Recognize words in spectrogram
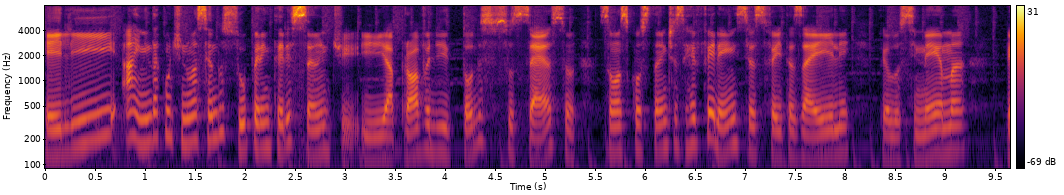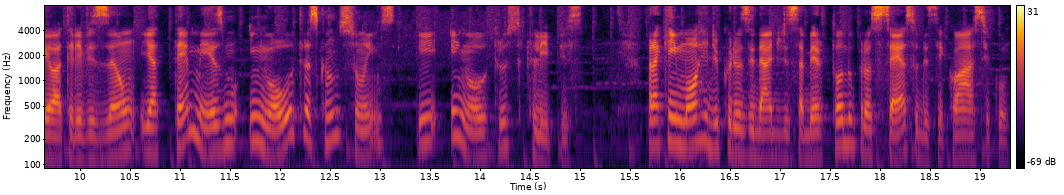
Ele ainda continua sendo super interessante e a prova de todo esse sucesso são as constantes referências feitas a ele pelo cinema, pela televisão e até mesmo em outras canções e em outros clipes. Para quem morre de curiosidade de saber todo o processo desse clássico,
